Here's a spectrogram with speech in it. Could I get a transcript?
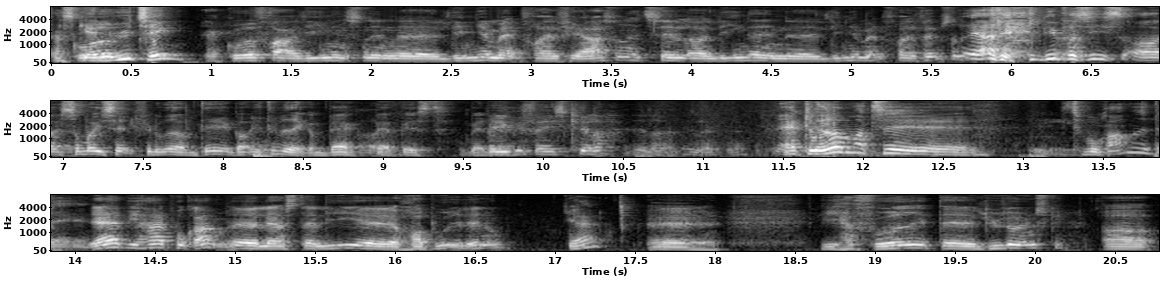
der sker gået- nye ting. Jeg er gået fra at ligne en sådan en øh, linjemand fra 70'erne til at ligne en øh, linjemand fra 90'erne. Ja, det lige præcis. Og så må I selv finde ud af, om det er godt. Det ved jeg ikke, om hvad, hvad er bedst. Men, øh, Babyface killer. Eller, eller, ja. jeg glæder mig til, til programmet i dag. Ja, vi har et program. Øh, Lad os da lige øh, hoppe ud i det nu. Ja. Øh, vi har fået et øh, lytterønske, og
